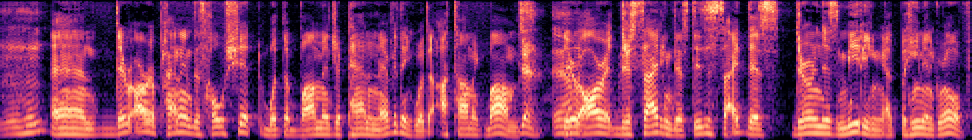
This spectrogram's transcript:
Mm-hmm. And they're already planning this whole shit with the bomb in Japan and everything with the atomic bombs. Yeah, yeah, they're already deciding this. They decide this during this meeting at Bohemian Grove,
